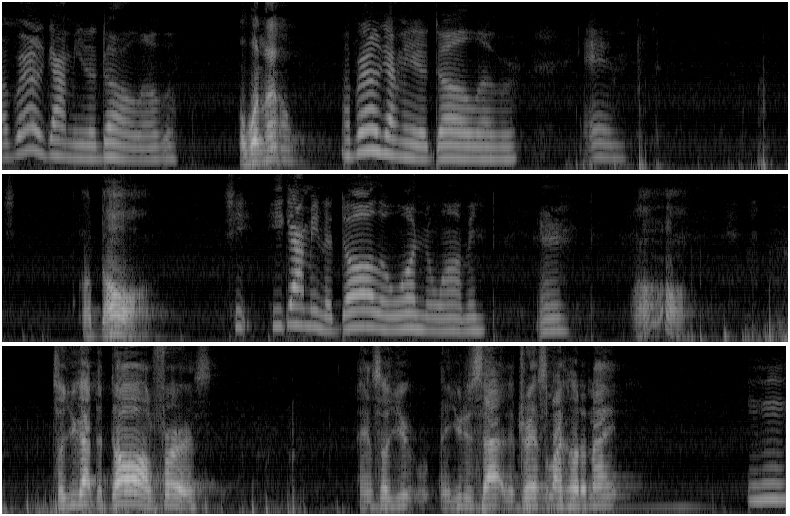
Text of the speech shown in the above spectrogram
my brother got me the doll of her. Or what now? My brother got me a doll of her, and A dog. He got me the doll of Wonder Woman, and Oh. So you got the doll first, and so you and you decided to dress like her tonight. hmm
